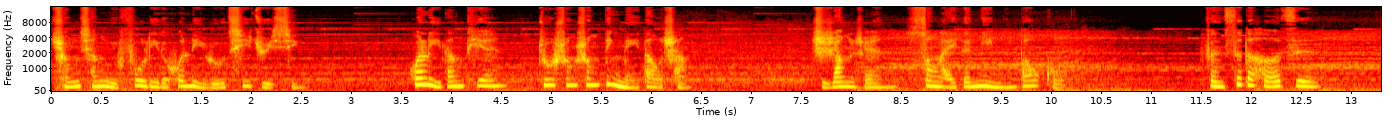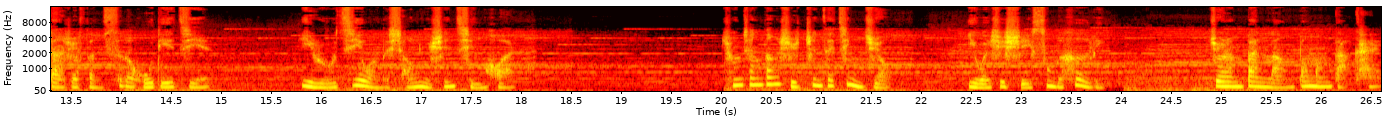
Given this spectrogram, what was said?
琼强与富丽的婚礼如期举行。婚礼当天，朱双双并没到场，只让人送来一个匿名包裹，粉色的盒子。打着粉色的蝴蝶结，一如既往的小女生情怀。琼强当时正在敬酒，以为是谁送的贺礼，就让伴郎帮忙打开。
